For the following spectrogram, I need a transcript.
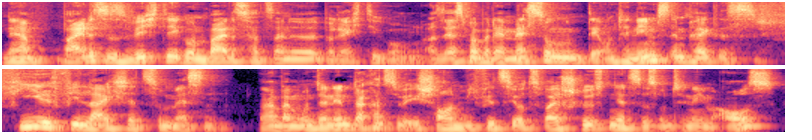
Naja, beides ist wichtig und beides hat seine Berechtigung. Also erstmal bei der Messung, der Unternehmensimpact ist viel, viel leichter zu messen. Ja, beim Unternehmen, da kannst du wirklich schauen, wie viel CO2 stößt denn jetzt das Unternehmen aus.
